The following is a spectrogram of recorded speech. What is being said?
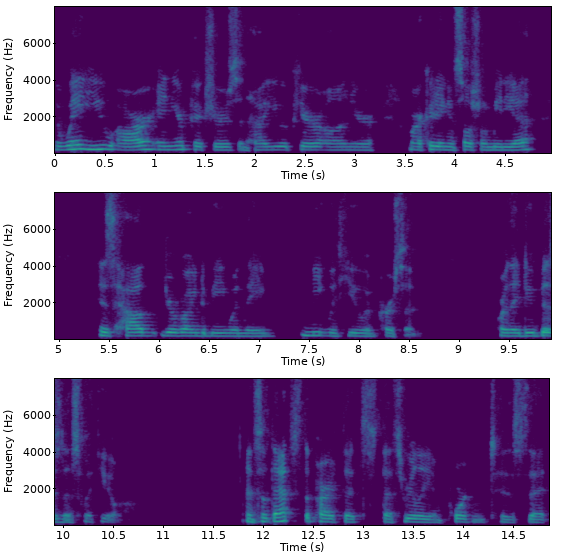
the way you are in your pictures and how you appear on your marketing and social media is how you're going to be when they meet with you in person or they do business with you and so that's the part that's that's really important is that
